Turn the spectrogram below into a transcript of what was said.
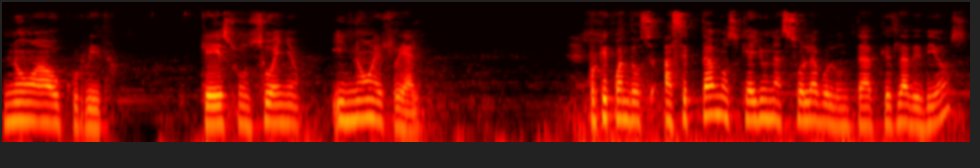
no ha ocurrido, que es un sueño y no es real. Porque cuando aceptamos que hay una sola voluntad, que es la de Dios,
